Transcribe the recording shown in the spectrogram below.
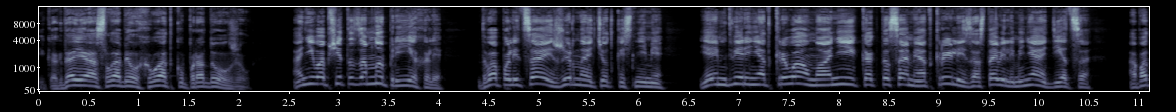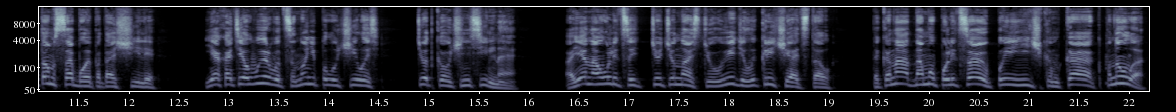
И когда я ослабил хватку, продолжил. «Они вообще-то за мной приехали. Два полицая и жирная тетка с ними. Я им двери не открывал, но они как-то сами открыли и заставили меня одеться, а потом с собой потащили. Я хотел вырваться, но не получилось. Тетка очень сильная. А я на улице тетю Настю увидел и кричать стал. Так она одному полицаю по яичкам как пнула,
